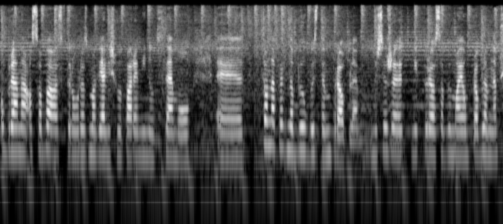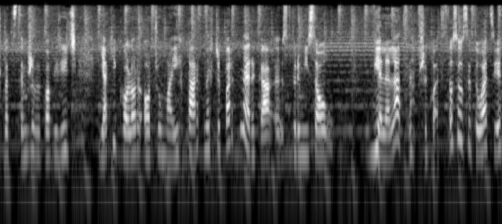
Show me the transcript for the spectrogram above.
ubrana osoba, z którą rozmawialiśmy parę minut temu, e, to na pewno byłby z tym problem. Myślę, że niektóre osoby mają problem na przykład z tym, żeby powiedzieć, jaki kolor oczu ma ich partner czy partnerka, z którymi są wiele lat na przykład. To są sytuacje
